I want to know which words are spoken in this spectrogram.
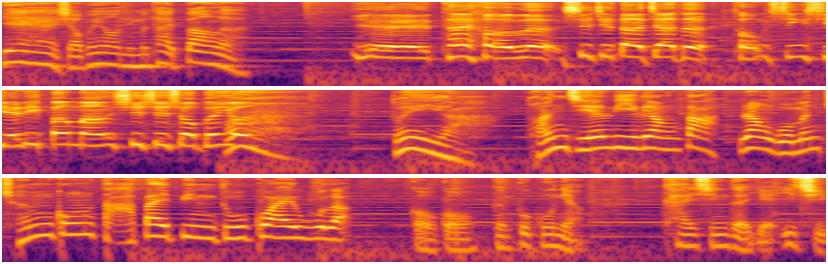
耶，小朋友，你们太棒了！耶，太好了！谢谢大家的同心协力帮忙，谢谢小朋友。啊，对呀，团结力量大，让我们成功打败病毒怪物了。狗狗跟布谷鸟开心的也一起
